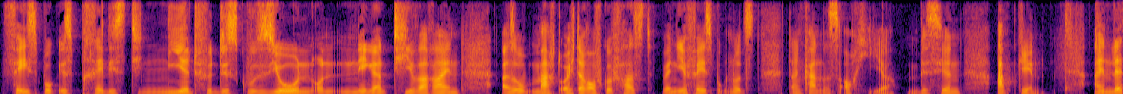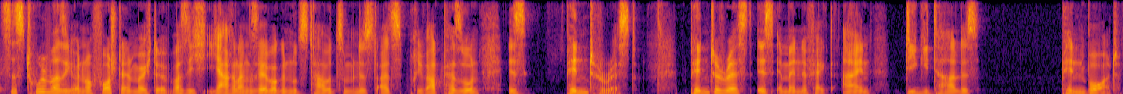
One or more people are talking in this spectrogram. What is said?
Facebook ist prädestiniert für Diskussionen und Negativereien. Also macht euch darauf gefasst, wenn ihr Facebook nutzt, dann kann es auch hier ein bisschen abgehen. Ein letztes Tool, was ich euch noch vorstellen möchte, was ich jahrelang selber genutzt habe, zumindest als Privatperson, ist Pinterest. Pinterest ist im Endeffekt ein digitales Pinboard.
